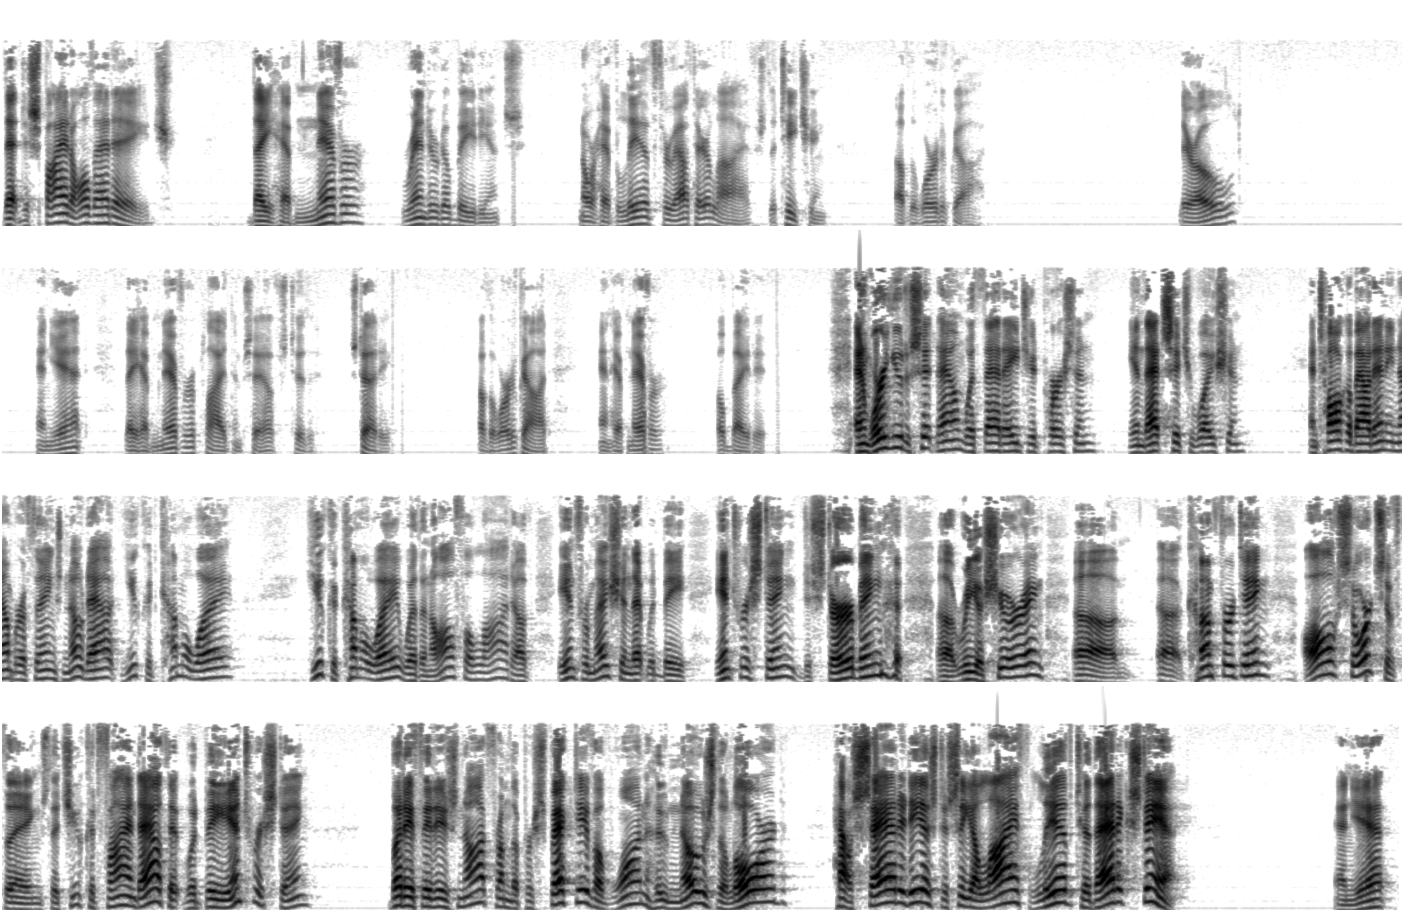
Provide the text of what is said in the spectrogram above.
that despite all that age, they have never rendered obedience nor have lived throughout their lives the teaching of the Word of God. They're old, and yet they have never applied themselves to the study of the Word of God and have never obeyed it. And were you to sit down with that aged person in that situation and talk about any number of things, no doubt you could come away. You could come away with an awful lot of information that would be interesting, disturbing, uh, reassuring, uh, uh, comforting, all sorts of things that you could find out that would be interesting. But if it is not from the perspective of one who knows the Lord, how sad it is to see a life lived to that extent. And yet,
